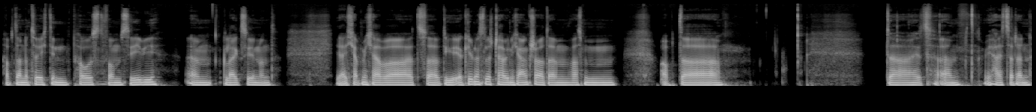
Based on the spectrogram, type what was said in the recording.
habe dann natürlich den Post vom Sebi ähm, gleich gesehen und ja, ich habe mich aber jetzt, äh, die Ergebnisliste habe ich nicht angeschaut, ähm, was, ob da, da jetzt, ähm, wie heißt er dann,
